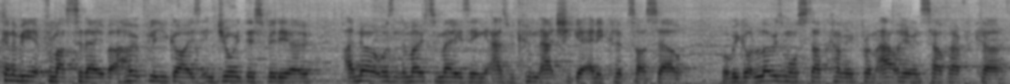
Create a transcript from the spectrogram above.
Going to be it from us today, but hopefully you guys enjoyed this video. I know it wasn't the most amazing as we couldn't actually get any clips ourselves, but we got loads more stuff coming from out here in South Africa.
